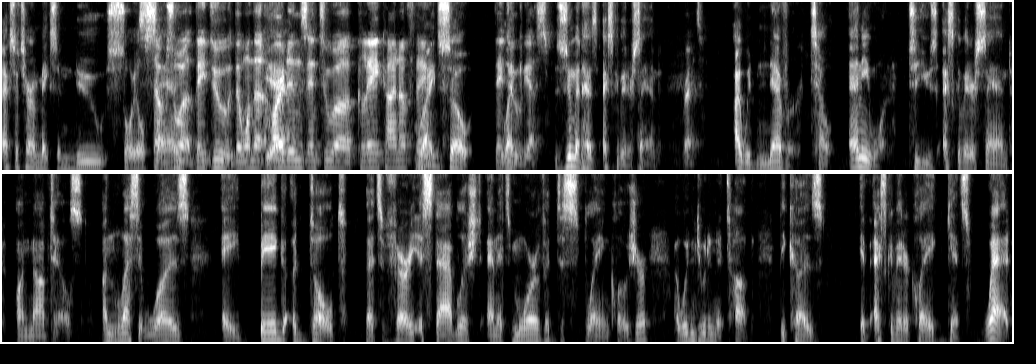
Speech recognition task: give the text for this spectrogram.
Exoterra makes a new soil so, sand. So they do the one that yeah. hardens into a clay kind of thing. Right. So they like, do. Yes. Zoo Med has excavator sand. Right. I would never tell anyone to use excavator sand on knobtails unless it was a big adult that's very established and it's more of a display enclosure. I wouldn't do it in a tub because if excavator clay gets wet,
